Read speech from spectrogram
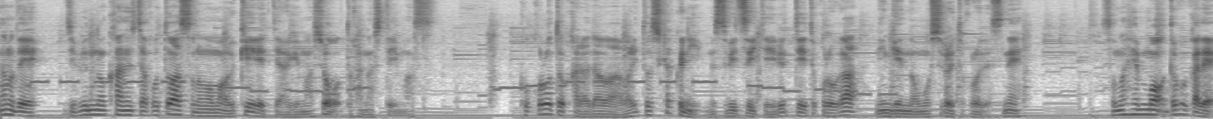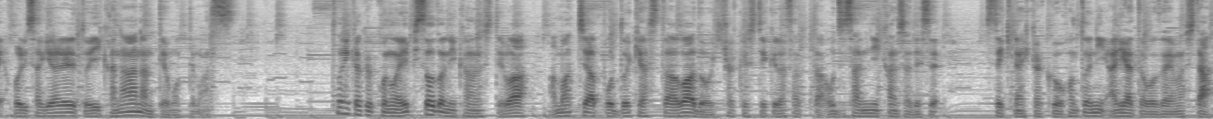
なので自分の感じたことはそのまま受け入れてあげましょうと話しています。心と体は割と近くに結びついているっていうところが人間の面白いところですね。その辺もどこかで掘り下げられるといいかななんて思ってます。とにかくこのエピソードに関してはアマチュアポッドキャストアワードを企画してくださったおじさんに感謝です。素敵な企画を本当にありがとうございました。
